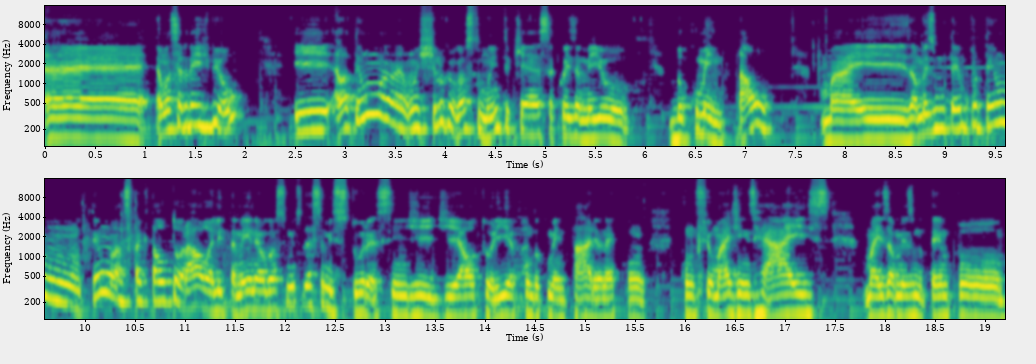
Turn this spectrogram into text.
É, é uma série da HBO e ela tem uma, um estilo que eu gosto muito, que é essa coisa meio documental, mas ao mesmo tempo tem um, tem um aspecto autoral ali também, né? Eu gosto muito dessa mistura, assim, de, de autoria com documentário, né? Com, com filmagens reais, mas ao mesmo tempo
